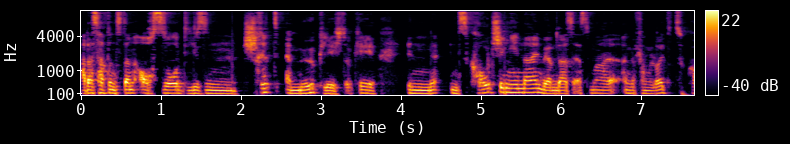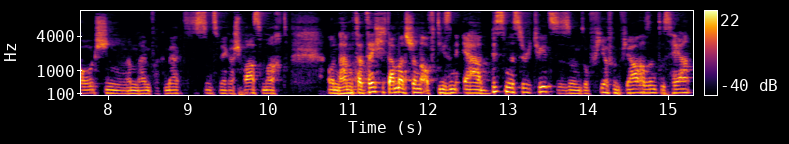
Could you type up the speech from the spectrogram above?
Aber das hat uns dann auch so diesen Schritt ermöglicht, okay, in, ins Coaching hinein. Wir haben da erstmal angefangen, Leute zu coachen und haben einfach gemerkt, dass es uns mega Spaß macht und haben tatsächlich damals schon auf diesen eher Business Retreats, das sind so vier, fünf Jahre sind es her,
